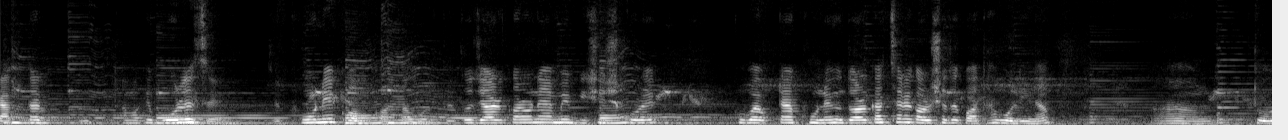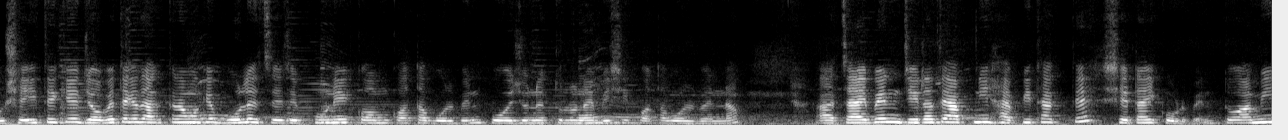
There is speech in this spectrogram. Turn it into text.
ডাক্তার আমাকে বলেছে যে ফোনে কম কথা বলতে। তো যার কারণে আমি বিশেষ করে খুব একটা ফোনে দরকার ছাড়া কারোর সাথে কথা বলি না। তো সেই থেকে জবে থেকে ডাক্তার আমাকে বলেছে যে ফোনে কম কথা বলবেন, প্রয়োজনের তুলনায় বেশি কথা বলবেন না। চাইবেন যেটাতে আপনি হ্যাপি থাকতে সেটাই করবেন। তো আমি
